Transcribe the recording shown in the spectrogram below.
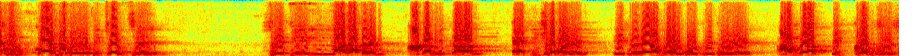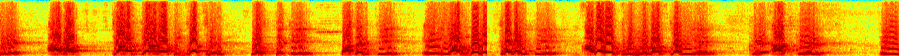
এখন কর্মবিরতি চলছে। সেটি লাগাবেন আগামীকাল, একই সময়ে এখানে আমরা উপস্থিত হয়ে আমরা বিক্ষোভ শেষে আবার যার যার অফিস আছে, প্রত্যেকে তাদেরকে এই আন্দোলন সবাইকে আবারও ধন্যবাদ জানিয়ে আজকের এই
